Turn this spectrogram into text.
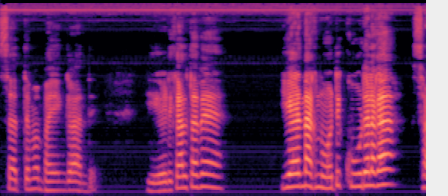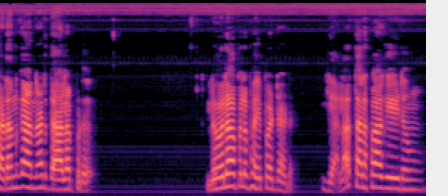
సత్యమ్మ భయంగా అంది. ఏడికెళ్తావే? ఏడు నాకు నోటి కూడలుగా సడన్గా అన్నాడు దాలప్పుడు. లోపల భయపడ్డాడు. ఎలా తలపాగేయడం?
